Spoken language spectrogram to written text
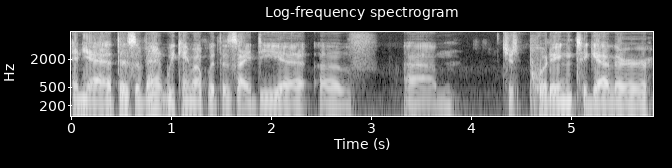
and yeah at this event we came up with this idea of um, just putting together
